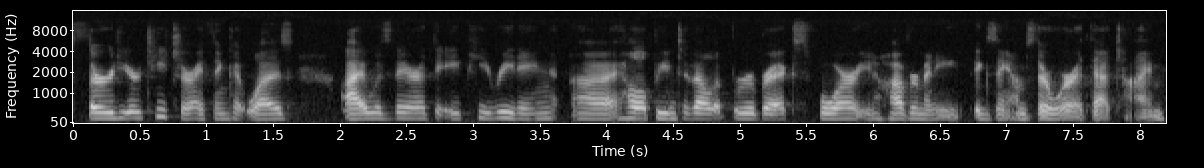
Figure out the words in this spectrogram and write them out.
third year teacher, I think it was, I was there at the AP reading, uh, helping develop rubrics for you know however many exams there were at that time.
